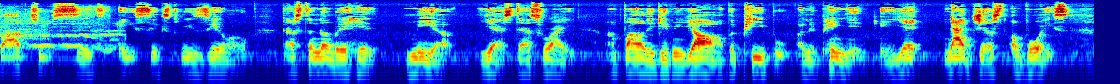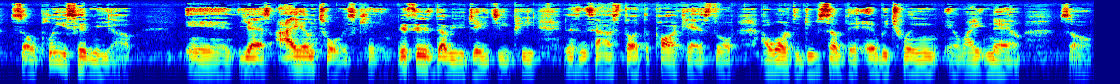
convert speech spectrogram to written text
526 8630. That's the number to hit me up. Yes, that's right. I'm finally giving y'all, the people, an opinion and yet not just a voice. So please hit me up. And yes, I am Taurus King. This is WJGP. This is how I start the podcast off. I wanted to do something in between and right now. So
